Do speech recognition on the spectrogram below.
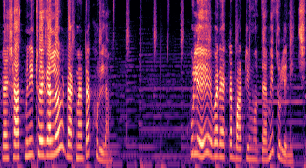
প্রায় সাত মিনিট হয়ে গেল, ডাকনাটা খুললাম। খুলে এবার একটা বাটির মধ্যে আমি তুলে নিচ্ছি।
